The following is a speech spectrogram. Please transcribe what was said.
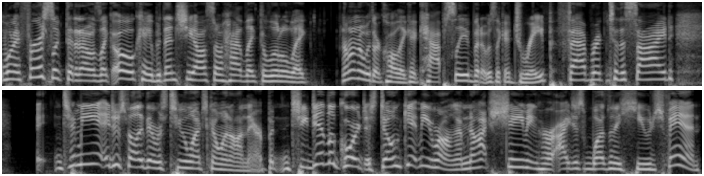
when I first looked at it, I was like, oh, okay. But then she also had like the little, like, I don't know what they're called, like a cap sleeve, but it was like a drape fabric to the side to me, it just felt like there was too much going on there. But she did look gorgeous. Don't get me wrong. I'm not shaming her. I just wasn't a huge fan.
